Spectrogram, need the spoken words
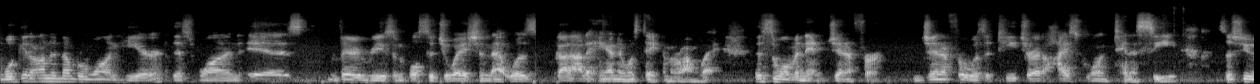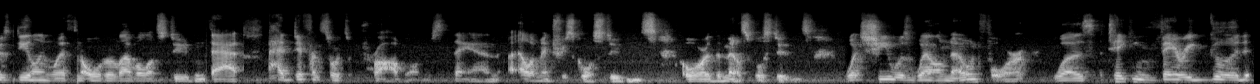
We'll get on to number one here. This one is very reasonable situation that was got out of hand and was taken the wrong way. This is a woman named Jennifer. Jennifer was a teacher at a high school in Tennessee. So she was dealing with an older level of student that had different sorts of problems than elementary school students or the middle school students. What she was well known for was taking very good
